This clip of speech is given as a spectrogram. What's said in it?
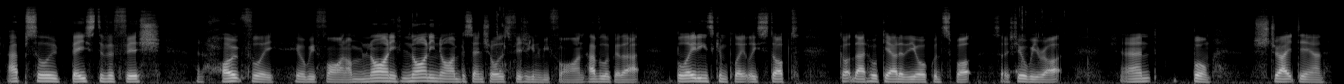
Absolute beast of a fish and hopefully he'll be fine. I'm 90, 99% sure this fish is gonna be fine. Have a look at that bleeding's completely stopped. Got that hook out of the awkward spot, so she'll be right. And boom, straight down.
